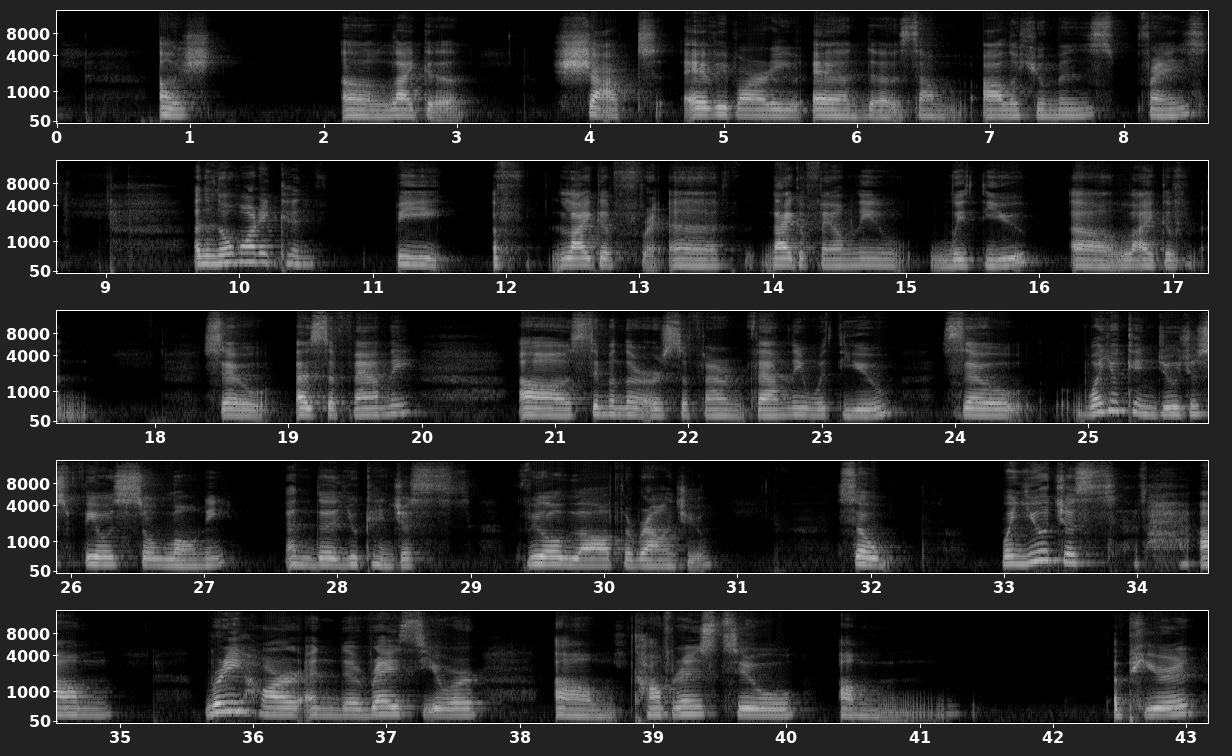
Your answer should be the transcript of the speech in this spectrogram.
uh, uh like uh, shocked everybody and uh, some other humans friends and nobody can be a, like a friend uh, like a family with you uh, like a, so as a family uh, similar as a fam- family with you. So what you can do just feel so lonely, and uh, you can just feel love around you. So when you just um, really hard and uh, raise your um, confidence to um, appear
